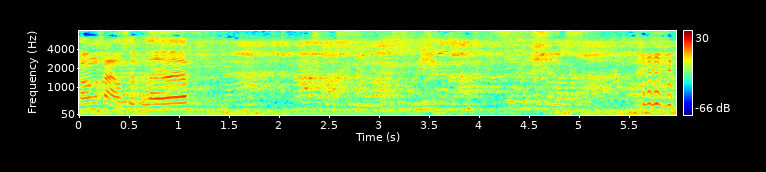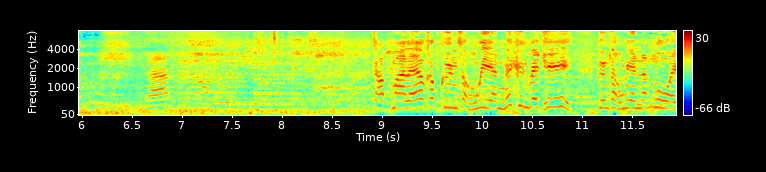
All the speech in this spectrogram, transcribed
น้องสาวสุดเลิฟนะ กลับมาแล้วครับคืนสังเวียนให้ขึ้นเวทีคืนสังเวียนนักมวย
